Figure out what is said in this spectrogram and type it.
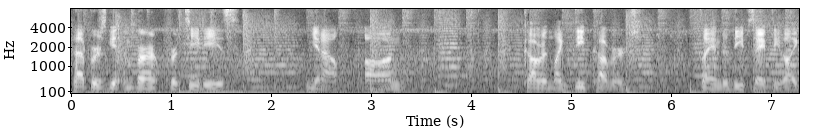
Peppers getting burnt for TDs, you know, on covering like deep coverage, playing the deep safety like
